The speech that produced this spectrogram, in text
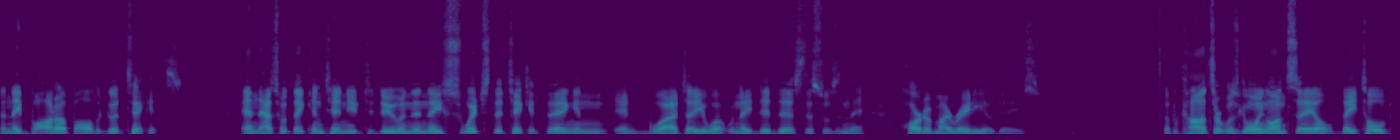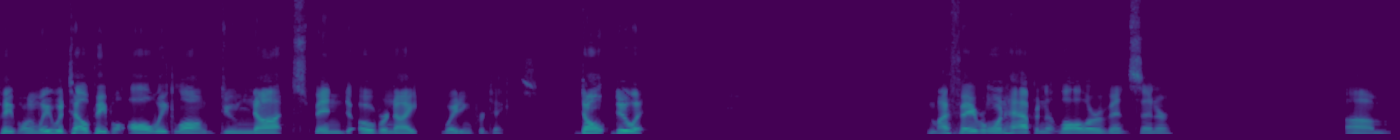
And they bought up all the good tickets. And that's what they continued to do. And then they switched the ticket thing. And, and boy, I tell you what, when they did this, this was in the heart of my radio days. If a concert was going on sale, they told people, and we would tell people all week long do not spend overnight waiting for tickets. Don't do it. My favorite one happened at Lawler Event Center. Um,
